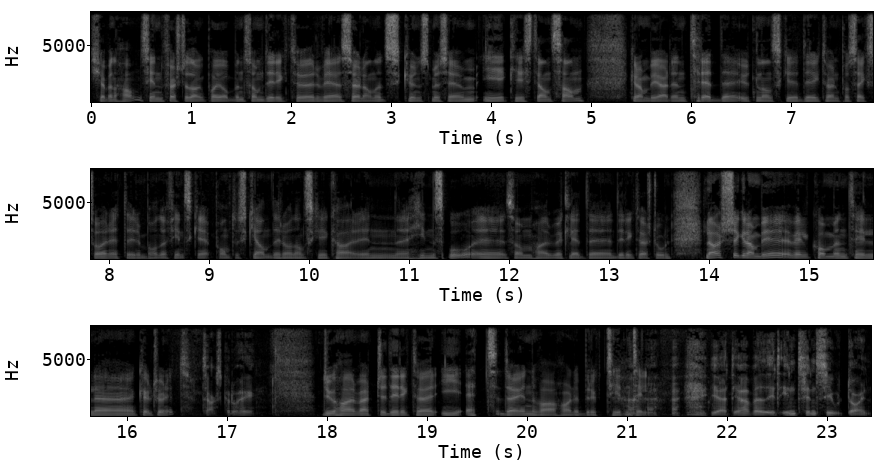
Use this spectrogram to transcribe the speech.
København sin første dag på jobben som direktør ved Sørlandets kunstmuseum i Kristiansand. Gramby er den tredje utenlandske direktøren på seks år, etter både finske Pontus Kjander og danske Karin Hinsbo, eh, som har bekledd eh, direktørstolen. Lars Gramby, velkommen til eh, Kulturnytt. Takk skal du ha. Du har vært direktør i ett døgn. Hva har du brukt tiden til? ja, det har vært et intensivt døgn.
